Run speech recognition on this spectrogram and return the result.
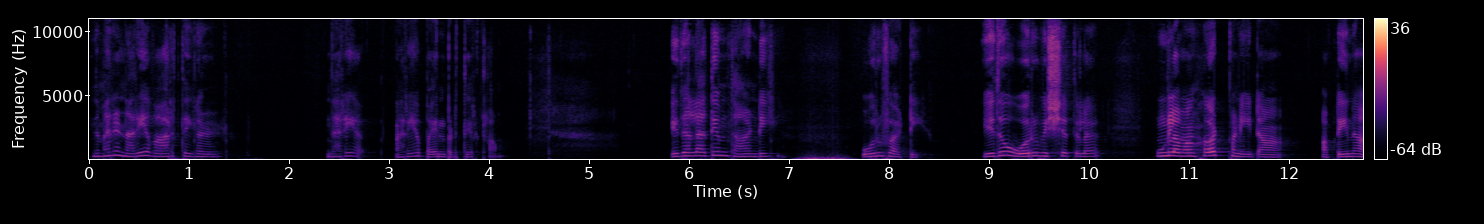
இந்த மாதிரி நிறைய வார்த்தைகள் நிறைய நிறையா பயன்படுத்தியிருக்கலாம். இதெல்லாத்தையும் தாண்டி ஒரு வாட்டி ஏதோ ஒரு விஷயத்தில் உங்களை அவன் ஹர்ட் பண்ணிட்டான் அப்படின்னா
